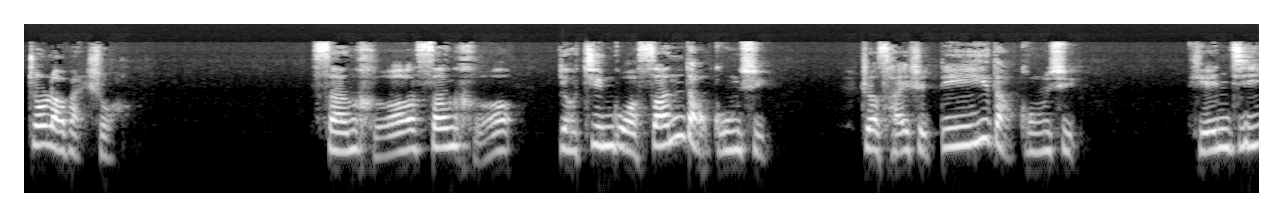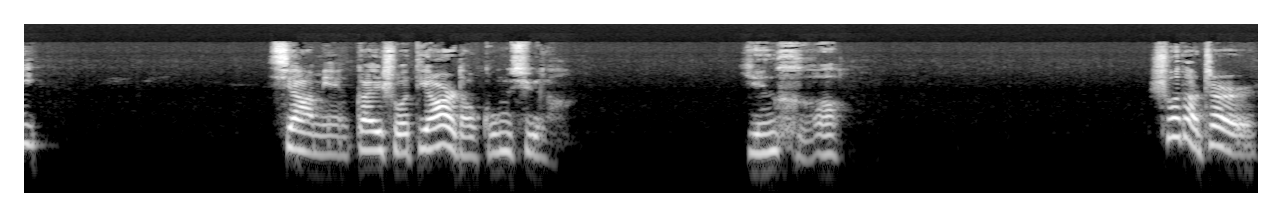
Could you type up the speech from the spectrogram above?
周老板说。三合三合要经过三道工序，这才是第一道工序，天机。下面该说第二道工序了，银河。说到这儿，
